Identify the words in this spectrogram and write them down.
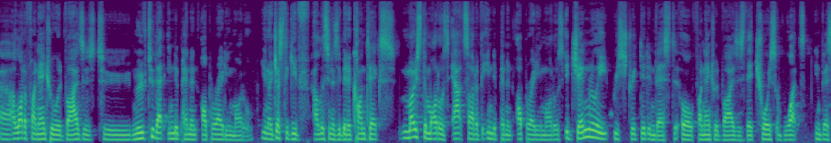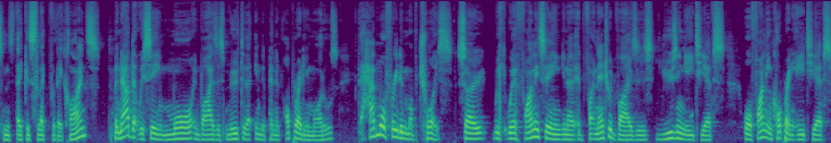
uh, a lot of financial advisors to move to that independent operating model. You know, just to give our listeners a bit of context, most of the models outside of the independent operating models, it generally restricted investor or financial advisors their choice of what investments they could select for their clients. But now that we're seeing more advisors move to that independent operating models, have more freedom of choice. So we, we're finally seeing, you know, financial advisors using ETFs or finally incorporating ETFs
